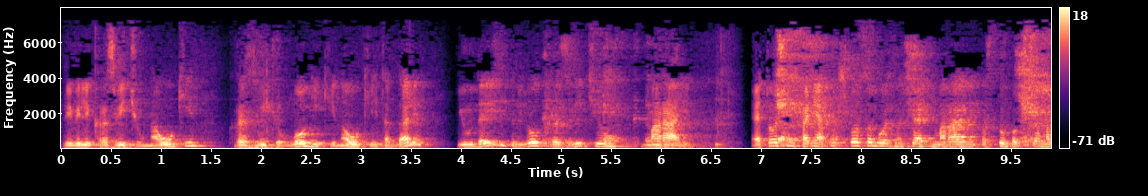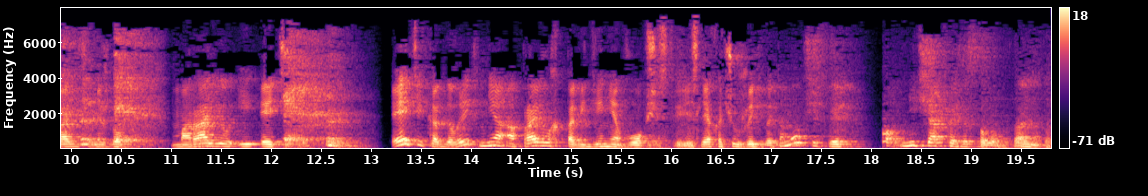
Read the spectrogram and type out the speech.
привели к развитию науки, к развитию логики, науки и так далее. Иудаизм привел к развитию морали. Это очень понятно. Что собой означает моральный поступок? В чем разница между моралью и этикой? Этика говорит мне о правилах поведения в обществе. Если я хочу жить в этом обществе, ну, не чавкай за столом, правильно, там,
